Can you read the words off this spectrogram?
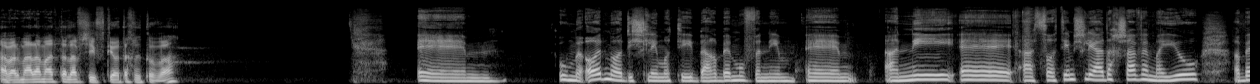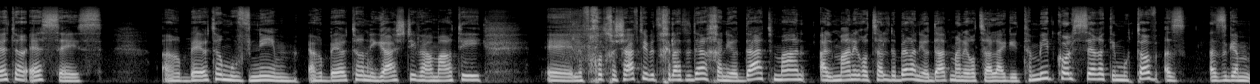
אבל מה למדת עליו שהפתיע אותך לטובה? הוא מאוד מאוד השלים אותי בהרבה מובנים. אמ, אני, אה, הסרטים שלי עד עכשיו הם היו הרבה יותר אסייס, הרבה יותר מובנים, הרבה יותר ניגשתי ואמרתי, אה, לפחות חשבתי בתחילת הדרך, אני יודעת מה, על מה אני רוצה לדבר, אני יודעת מה אני רוצה להגיד. תמיד כל סרט, אם הוא טוב, אז, אז גם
